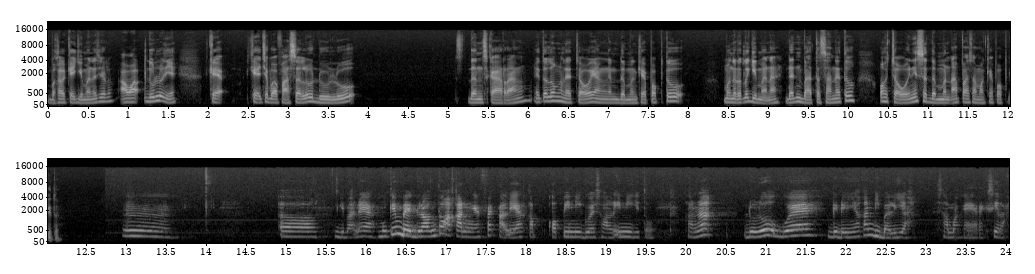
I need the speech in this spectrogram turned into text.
bakal kayak gimana sih lu? Awal dulu ya, kayak kayak coba fase lu dulu dan sekarang itu lu ngeliat cowok yang demen K-pop tuh menurut lu gimana? Dan batasannya tuh, oh cowok ini sedemen apa sama K-pop gitu? Hmm. Eh, gimana ya? Mungkin background tuh akan ngefek kali ya ke opini gue soal ini gitu. Karena dulu gue gedenya kan di Bali ya, sama kayak Rexi lah.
